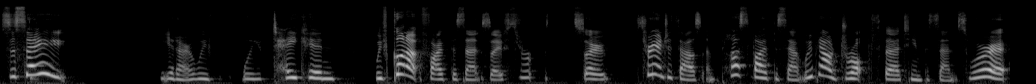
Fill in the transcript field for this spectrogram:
so say you know we've we've taken we've gone up 5% so th- so 300,000 plus 5%. We've now dropped 13%. So we're at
